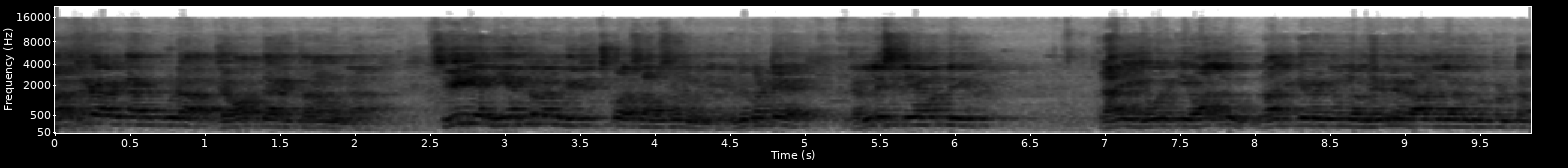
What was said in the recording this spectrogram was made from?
పత్రికా రంగానికి కూడా జవాబాదారీతనం ఉండాలి. స్వీయ నియంత్రణ విధించుకోవాల్సిన అవసరం ఉంది. ఎందుకంటే జర్నలిస్ట్ ఏముంది? రాయి ఎవరికి వాళ్ళు? రాజకీయ రంగంలో మేమే రాజులు అనుకుంటుంటాం.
